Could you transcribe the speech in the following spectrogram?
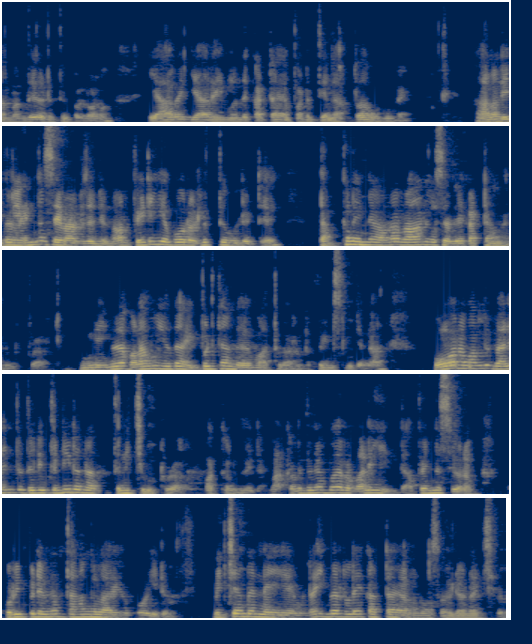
தான் வந்து எடுத்துக்கொள்ளணும். யாரையும் யாரையும் வந்து கட்டாயப்படுத்தலாம்ன்னு தான் உண்மை. ஆனால் இவர்கள் என்ன செய்வாங்கன்னு சொன்னா, பெரிய போர் இழுத்து விட்டுட்டு, டக்குன்னு என்ன ஆகும்னா ராணுவ சேவையை கட்டாயமாக்கி இருப்பார்கள் இங்க இதுதான் வளமையை தான் இப்படித்தான் ஏமாத்துவார்கள் அப்படின்னு சொல்லிட்டுன்னா சொன்னா, வந்து வலிந்து திடீர் திடீரென திணிச்சு விட்டுருவாங்க மக்கள் மீது. தினம் வேற வழி இல்லை. அப்ப என்ன செய்யணும், குறிப்பிட்ட தாங்களாக போயிடும். மிச்சம் என்ன இவர்களே கட்டாய ராணுவ சேவையில நச்சு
